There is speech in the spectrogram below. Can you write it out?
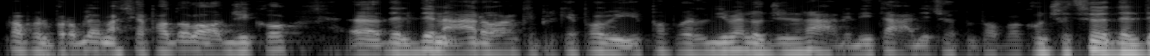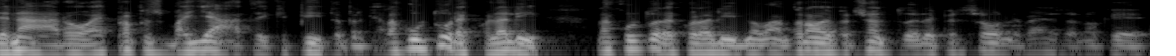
proprio il problema sia patologico eh, del denaro, anche perché poi proprio a livello generale l'Italia, cioè proprio la concezione del denaro è proprio sbagliata, capito? Perché la cultura è quella lì, la cultura è quella lì, il 99% delle persone pensano che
